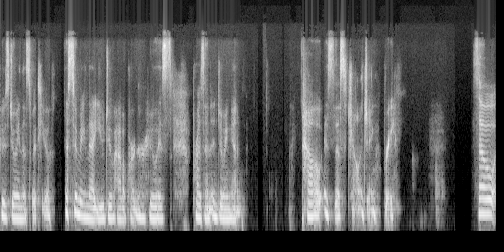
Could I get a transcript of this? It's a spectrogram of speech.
who's doing this with you assuming that you do have a partner who is present and doing it how is this challenging brie? So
